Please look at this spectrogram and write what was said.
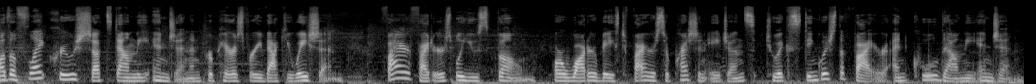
While the flight crew shuts down the engine and prepares for evacuation, firefighters will use foam or water based fire suppression agents to extinguish the fire and cool down the engine.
